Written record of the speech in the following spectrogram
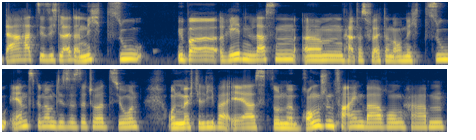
Da hat sie sich leider nicht zu überreden lassen, ähm, hat das vielleicht dann auch nicht zu ernst genommen, diese Situation, und möchte lieber erst so eine Branchenvereinbarung haben,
